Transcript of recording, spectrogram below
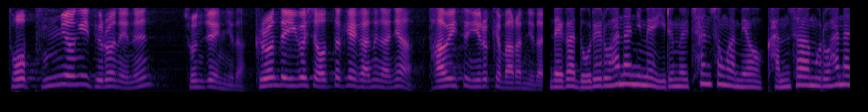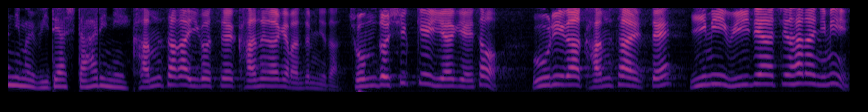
더 분명히 드러내는 존재입니다. 그런데 이것이 어떻게 가능하냐? 다윗은 이렇게 말합니다. 내가 노래로 하나님의 이름을 찬송하며 감사함으로 하나님을 위대하시다 하리니 감사가 이것을 가능하게 만듭니다. 좀 더 쉽게 이야기해서 우리가 감사할 때 이미 위대하신 하나님이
